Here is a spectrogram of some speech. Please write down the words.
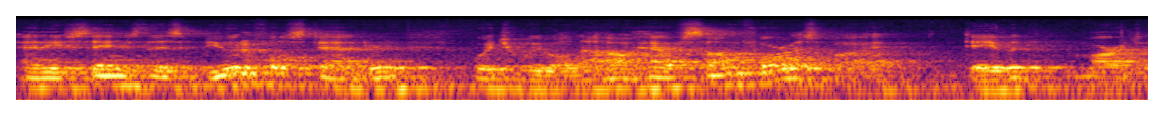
and he sings this beautiful standard, which we will now have sung for us by David Martin.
